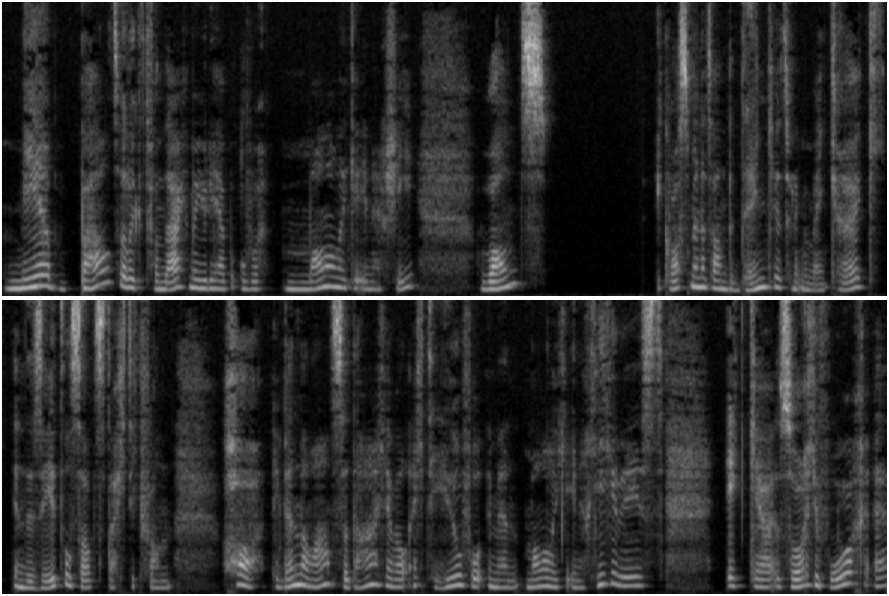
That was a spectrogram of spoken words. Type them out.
meer bepaald wil ik het vandaag met jullie hebben over mannelijke energie. Want ik was me net aan het bedenken toen ik met mijn kruik in de zetel zat, dacht ik van, oh, ik ben de laatste dagen wel echt heel veel in mijn mannelijke energie geweest. Ik uh, zorg ervoor, hè,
